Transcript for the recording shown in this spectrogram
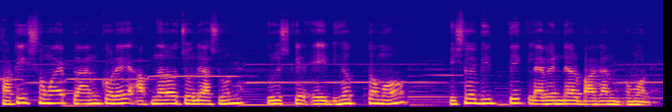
সঠিক সময় প্ল্যান করে আপনারাও চলে আসুন তুরস্কের এই বৃহত্তম বিষয়ভিত্তিক ল্যাভেন্ডার বাগান ভ্রমণে।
